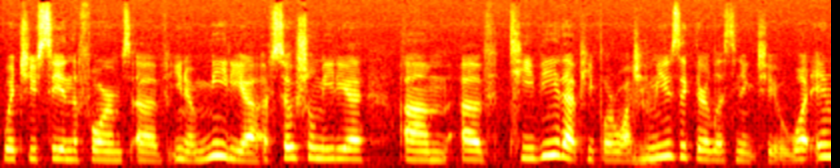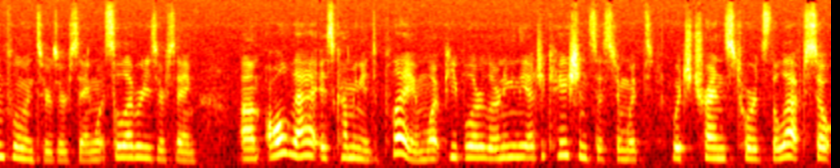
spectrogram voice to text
which you see in the forms of you know media, of social media, um, of TV that people are watching, Mhm. music they're listening to, what influencers are saying, what celebrities are saying. Um, all that is coming into play, and what people are learning in the education system, with which trends towards the left. So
